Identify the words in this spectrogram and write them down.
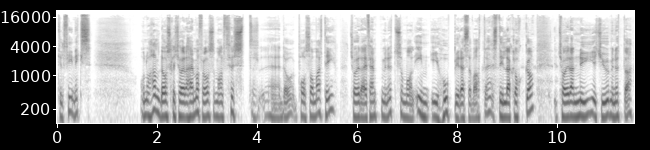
til Phoenix. Og når han da skal kjøre hjemmefra, så må han først eh, da, på sommertid kjøre i 15 minutter. Så må han inn i Hopi-reservatet, stille klokka. Kjøre nye 20 minutter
